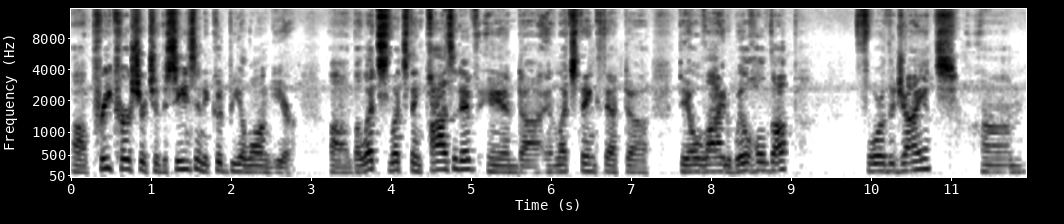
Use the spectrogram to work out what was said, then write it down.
uh, precursor to the season, it could be a long year. Um, but let's let's think positive and uh, and let's think that uh, the O line will hold up for the Giants. Um,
